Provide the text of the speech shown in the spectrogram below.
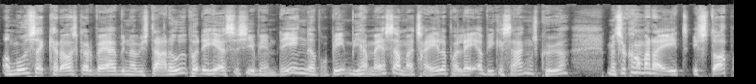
Og modsat kan det også godt være, at når vi starter ud på det her, så siger vi, at det er ikke noget problem, vi har masser af materialer på lager, vi kan sagtens køre. Men så kommer der et, et stop,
